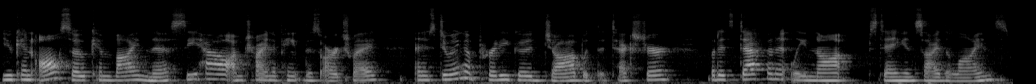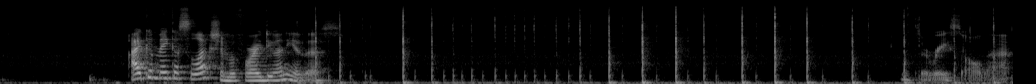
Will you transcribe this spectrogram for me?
You can also combine this. See how I'm trying to paint this archway? And it's doing a pretty good job with the texture, but it's definitely not staying inside the lines. I could make a selection before I do any of this. Erase all that.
